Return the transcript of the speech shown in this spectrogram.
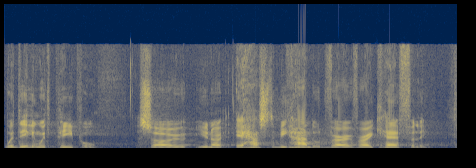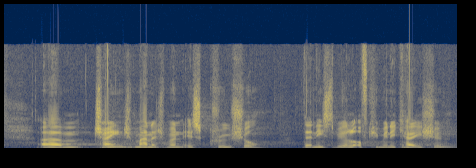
we're dealing with people. So, you know, it has to be handled very, very carefully. Um, change management is crucial. There needs to be a lot of communication.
